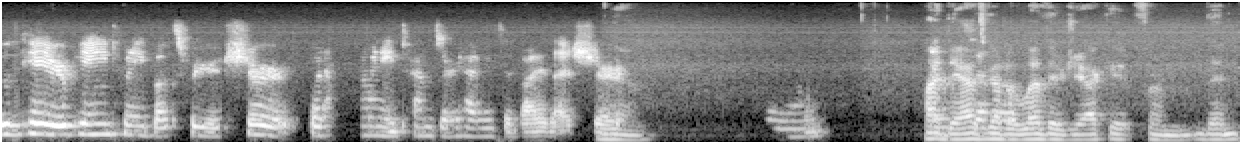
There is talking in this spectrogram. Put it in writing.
okay, you're paying 20 bucks for your shirt, but how many times are you having to buy that shirt? Yeah. You know? My dad's got a leather jacket from the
